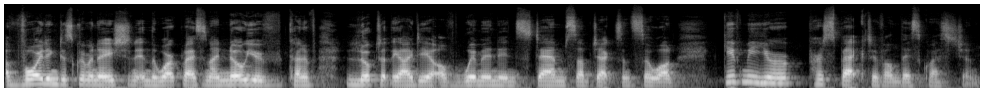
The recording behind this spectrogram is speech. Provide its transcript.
avoiding discrimination in the workplace, and I know you've kind of looked at the idea of women in STEM subjects and so on. Give me your perspective on this question.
